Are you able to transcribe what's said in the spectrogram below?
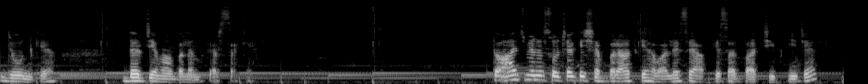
جو ان کے درجے وہاں بلند کر سکے تو آج میں نے سوچا کہ شب برات کے حوالے سے آپ کے ساتھ بات چیت کی جائے۔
